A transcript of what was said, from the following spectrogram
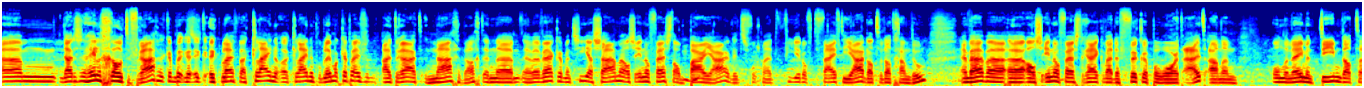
Ehm, nou, dat is een hele grote vraag. Ik, heb, ik, ik blijf bij kleine, eh, kleine problemen. Maar ik heb even uiteraard nagedacht. En eh, we werken met SIA samen als Innovest al een paar jaar. Dit is volgens mij het vierde of het vijfde jaar dat we dat gaan doen. En we hebben eh, als Innovest reiken wij de Fuck Up Award uit aan een ondernemend team dat,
